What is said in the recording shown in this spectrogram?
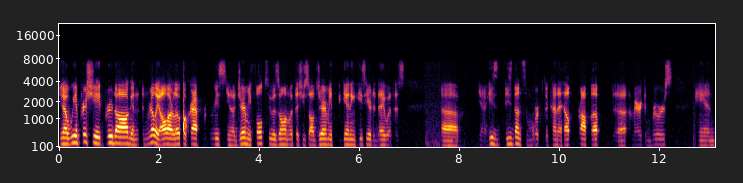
you know we appreciate BrewDog and, and really all our local craft breweries. You know Jeremy Foltz, who was on with us. You saw Jeremy at the beginning. He's here today with us. Um, you know he's he's done some work to kind of help prop up the American brewers and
